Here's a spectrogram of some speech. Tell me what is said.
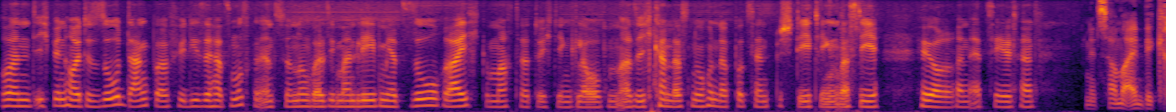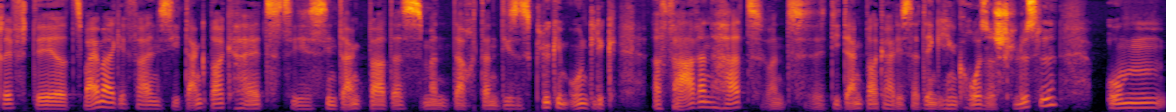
Und ich bin heute so dankbar für diese Herzmuskelentzündung, weil sie mein Leben jetzt so reich gemacht hat durch den Glauben. Also ich kann das nur 100% bestätigen, was die Hörerin erzählt hat. Und jetzt haben wir einen Begriff, der zweimal gefallen ist, die Dankbarkeit. Sie sind dankbar, dass man auch dann dieses Glück im Unglück erfahren hat. Und die Dankbarkeit ist da, denke ich, ein großer Schlüssel, um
